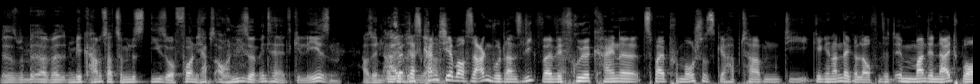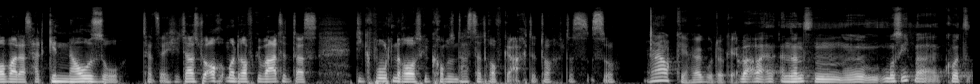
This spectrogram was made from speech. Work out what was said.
Also, mir kam es da zumindest nie so vor und ich habe es auch nie so im Internet gelesen. Also, in also das kann ich dir aber auch sagen, woran es liegt, weil wir früher keine zwei Promotions gehabt haben, die gegeneinander gelaufen sind. Im Monday Night War war das halt genauso tatsächlich. Da hast du auch immer drauf gewartet, dass die Quoten rausgekommen sind, hast da drauf geachtet, doch, das ist so. Ah, okay, ja gut, okay. Aber, aber ansonsten äh, muss ich mal kurz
